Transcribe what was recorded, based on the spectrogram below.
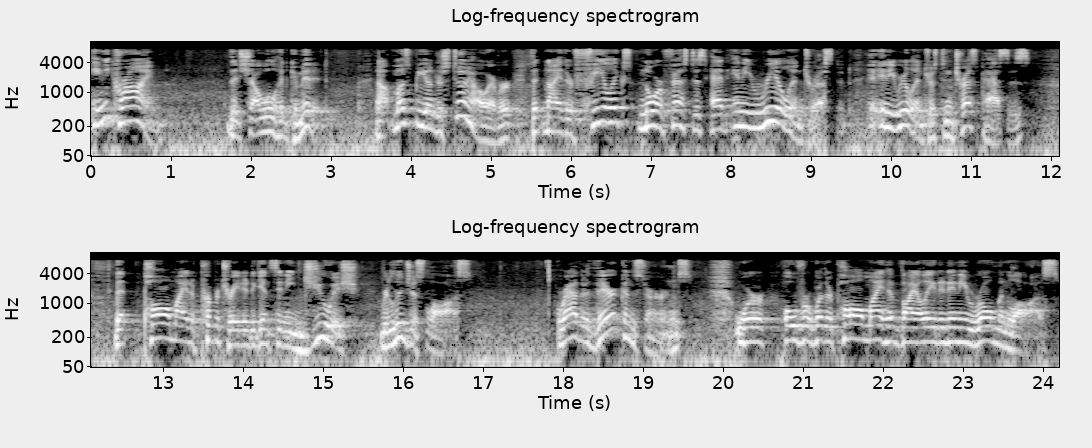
any crime that Shaul had committed. Now, it must be understood, however, that neither Felix nor Festus had any real interest, any real interest in trespasses that Paul might have perpetrated against any Jewish religious laws. Rather, their concerns were over whether Paul might have violated any Roman laws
